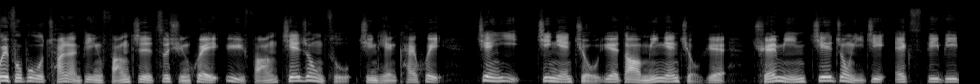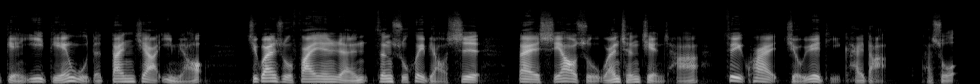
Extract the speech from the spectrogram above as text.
卫福部传染病防治咨询会预防接种组今天开会，建议今年九月到明年九月全民接种一剂 XBB. 点一点五的单价疫苗。机关署发言人曾淑慧表示，待食药署完成检查，最快九月底开打。他说。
